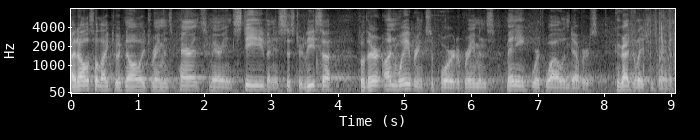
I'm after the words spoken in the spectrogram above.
I'd also like to acknowledge Raymond's parents, Mary and Steve, and his sister Lisa, for their unwavering support of Raymond's many worthwhile endeavours. Congratulations, Raymond.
